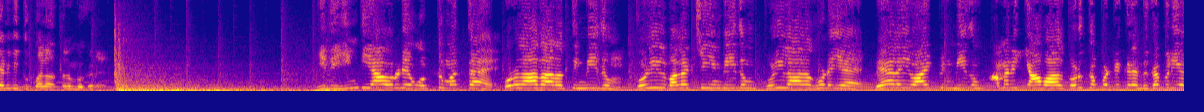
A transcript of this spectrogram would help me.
தெரிவித்துக் கொள்ள விரும்புகிறேன். இது இந்தியாவுடைய ஒட்டுமொத்த பொருளாதாரத்தின் மீதும் தொழில் வளர்ச்சியின் மீதும் தொழிலாளர்களுடைய வேலை வாய்ப்பின் மீதும் அமெரிக்காவால் கொடுக்கப்பட்டிருக்கிற மிகப்பெரிய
